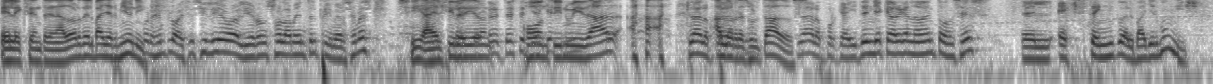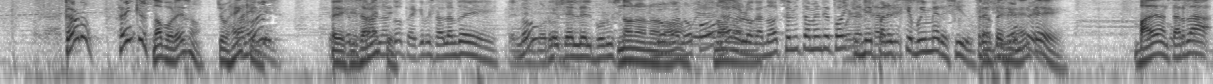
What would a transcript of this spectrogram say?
el exentrenador del Bayern Múnich. Por ejemplo, a ese sí le valieron solamente el primer semestre. Sí, a él sí le Pero- dieron pero que- continuidad a, Claro, a los resultados. Claro, porque ahí tendría que haber ganado entonces el ex técnico del Bayern Múnich. Claro, Henkes. No, por eso, Jupp Heynckes. Precisamente. ¿Para qué me está hablando de, ¿No? del, del Borussia? No, no, no, Lo no. ganó todo. No, claro, no, lo ganó absolutamente todo y me tardes. parece que muy merecido. Señor Presidente. presidente, ¿va a adelantar la,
